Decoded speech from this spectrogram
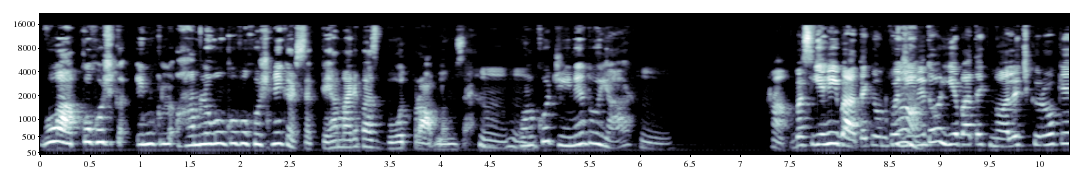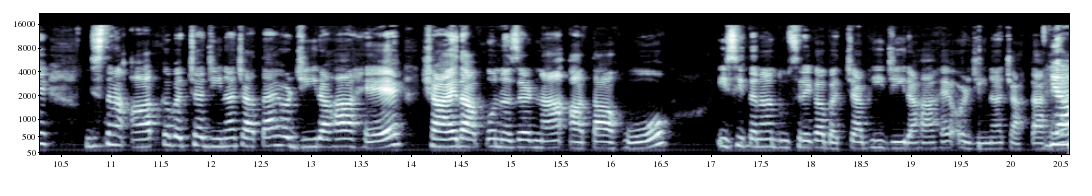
وہ آپ کو خوش ان ہم لوگوں کو وہ خوش نہیں کر سکتے ہمارے پاس بہت پرابلمس ہیں۔ ان کو جینے دو یار۔ ہاں بس یہی بات ہے کہ ان کو ہاں۔ جینے دو اور یہ بات ایکنالج کرو کہ جس طرح آپ کا بچہ جینا چاہتا ہے اور جی رہا ہے شاید آپ کو نظر نہ آتا ہو اسی طرح دوسرے کا بچہ بھی جی رہا ہے اور جینا چاہتا ہے یا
